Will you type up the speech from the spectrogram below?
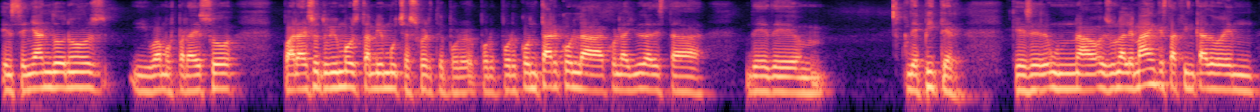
enseñándonos y vamos, para eso, para eso tuvimos también mucha suerte, por, por, contar con la, con la, ayuda de, esta, de, de, Peter, que es, una, es, un alemán que está afincado en,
